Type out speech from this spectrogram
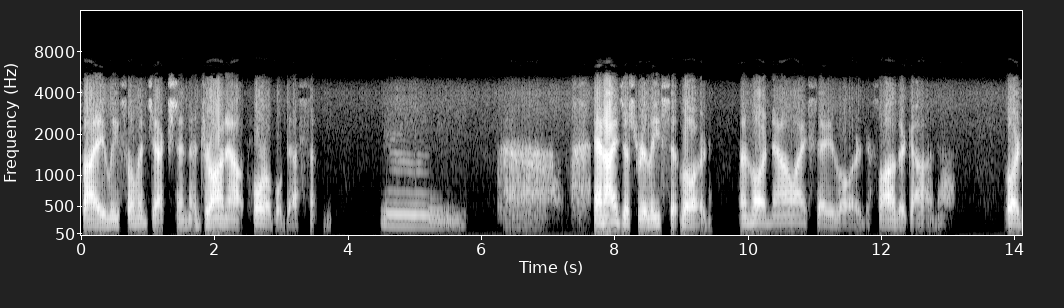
by lethal injection, a drawn out, horrible death sentence. Mm. And I just release it, Lord. And Lord, now I say, Lord, Father God, Lord,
